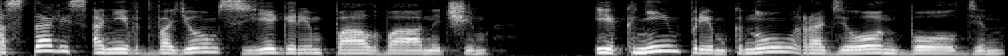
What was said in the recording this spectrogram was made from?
Остались они вдвоем с егерем Пал Ванычем, и к ним примкнул Родион Болдин.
